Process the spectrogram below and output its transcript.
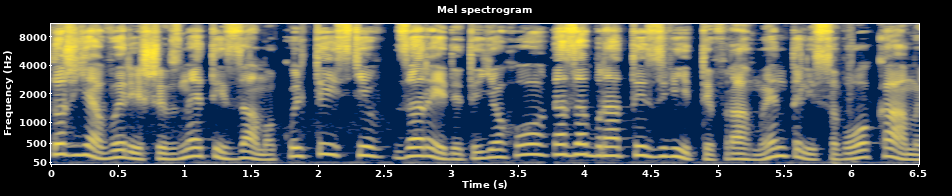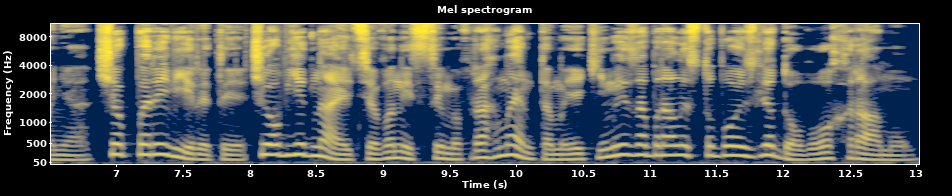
Тож я вирішив знайти замок культистів, зарейдити його та забрати звідти фрагменти лісового каменя, щоб перевірити, чи об'єднаються вони з цими фрагментами, які ми забрали з тобою з льодового храму.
